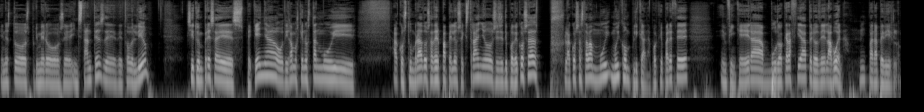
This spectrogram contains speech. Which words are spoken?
en estos primeros eh, instantes de, todo el lío. Si tu empresa es pequeña o digamos que no están muy acostumbrados a hacer papeleos extraños y ese tipo de cosas, la cosa estaba muy, muy complicada, porque parece, en fin, que era burocracia, pero de la buena, para pedirlo.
